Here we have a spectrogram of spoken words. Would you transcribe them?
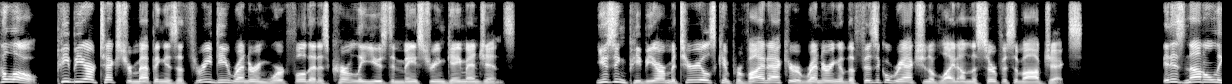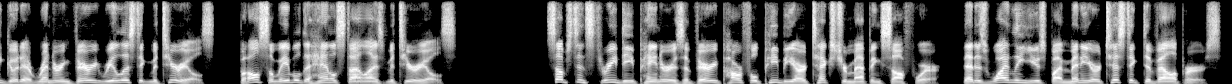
Hello, PBR texture mapping is a 3D rendering workflow that is currently used in mainstream game engines. Using PBR materials can provide accurate rendering of the physical reaction of light on the surface of objects. It is not only good at rendering very realistic materials, but also able to handle stylized materials. Substance 3D Painter is a very powerful PBR texture mapping software that is widely used by many artistic developers.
